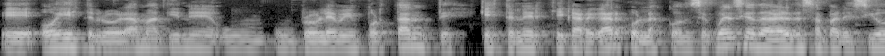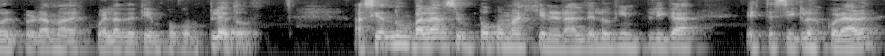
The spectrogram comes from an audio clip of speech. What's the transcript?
eh, hoy este programa tiene un, un, problema importante, que es tener que cargar con las consecuencias de haber desaparecido el programa de escuelas de tiempo completo. Haciendo un balance un poco más general de lo que implica este ciclo escolar,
